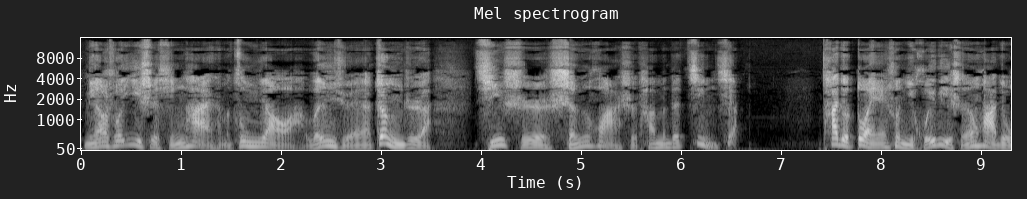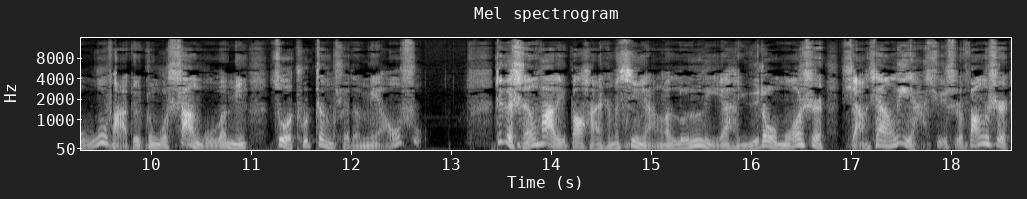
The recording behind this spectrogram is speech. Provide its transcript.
你要说意识形态、什么宗教啊、文学啊、政治啊，其实神话是他们的镜像。他就断言说，你回避神话，就无法对中国上古文明做出正确的描述。这个神话里包含什么信仰啊、伦理啊、宇宙模式、想象力啊、叙事方式，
